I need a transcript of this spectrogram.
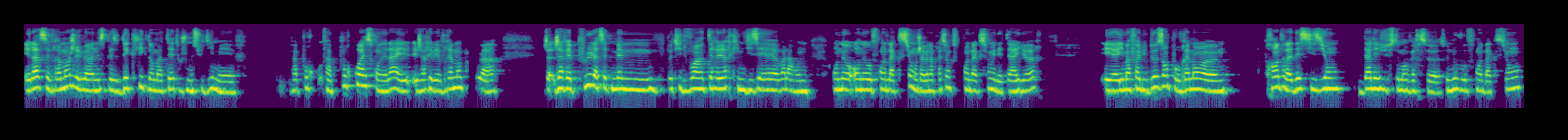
Et là, c'est vraiment, j'ai eu un espèce de déclic dans ma tête où je me suis dit, mais enfin, pourquoi est-ce qu'on est là? Et, j'arrivais vraiment plus à. J'avais plus cette même petite voix intérieure qui me disait, voilà, on, on, est, au front de l'action. J'avais l'impression que ce front d'action, il était ailleurs. Et euh, il m'a fallu deux ans pour vraiment euh, prendre la décision d'aller justement vers ce, nouveau front d'action,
